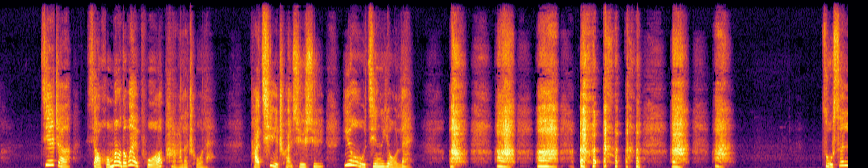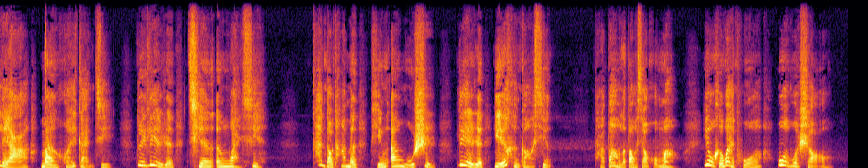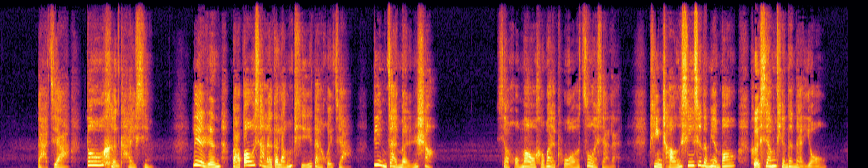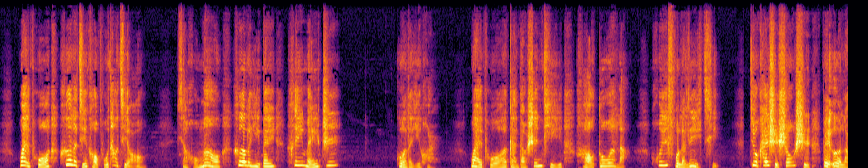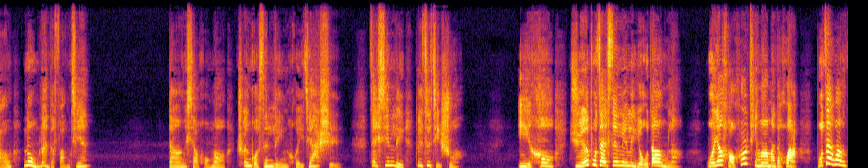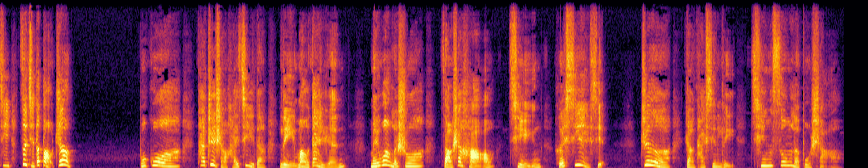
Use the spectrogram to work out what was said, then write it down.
接着，小红帽的外婆爬了出来。他气喘吁吁，又惊又累，啊啊啊！啊！祖孙俩满怀感激，对猎人千恩万谢。看到他们平安无事，猎人也很高兴。他抱了抱小红帽，又和外婆握握手。大家都很开心。猎人把剥下来的狼皮带回家，钉在门上。小红帽和外婆坐下来，品尝新鲜的面包和香甜的奶油。外婆喝了几口葡萄酒，小红帽喝了一杯黑莓汁。过了一会儿，外婆感到身体好多了。恢复了力气，就开始收拾被饿狼弄乱的房间。当小红帽穿过森林回家时，在心里对自己说：“以后绝不在森林里游荡了，我要好好听妈妈的话，不再忘记自己的保证。”不过，他至少还记得礼貌待人，没忘了说。早上好，请和谢谢，这让他心里轻松了不少。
